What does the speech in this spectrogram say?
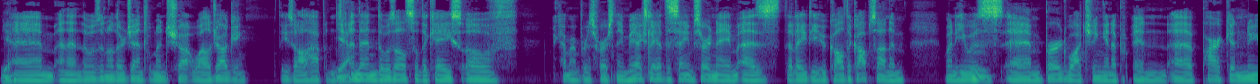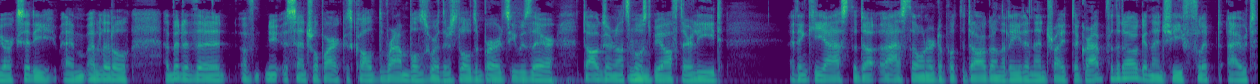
Yeah. Um, and then there was another gentleman shot while jogging. These all happened. Yeah. And then there was also the case of I can't remember his first name. He actually had the same surname as the lady who called the cops on him when he was um, bird watching in a in a park in New York City. Um, a little a bit of the of New, Central Park is called the Rambles, where there's loads of birds. He was there. Dogs are not supposed to be off their lead. I think he asked the do- asked the owner to put the dog on the lead and then tried to grab for the dog, and then she flipped out,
